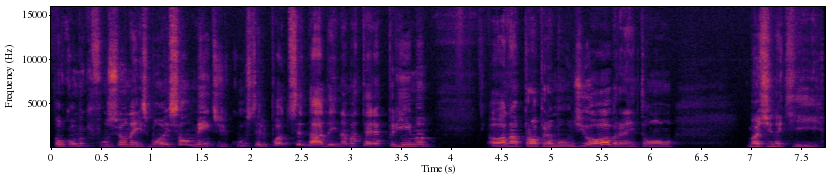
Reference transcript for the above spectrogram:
Então como que funciona isso? Bom, esse aumento de custo ele pode ser dado aí na matéria-prima, na própria mão de obra, né? Então, imagina que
